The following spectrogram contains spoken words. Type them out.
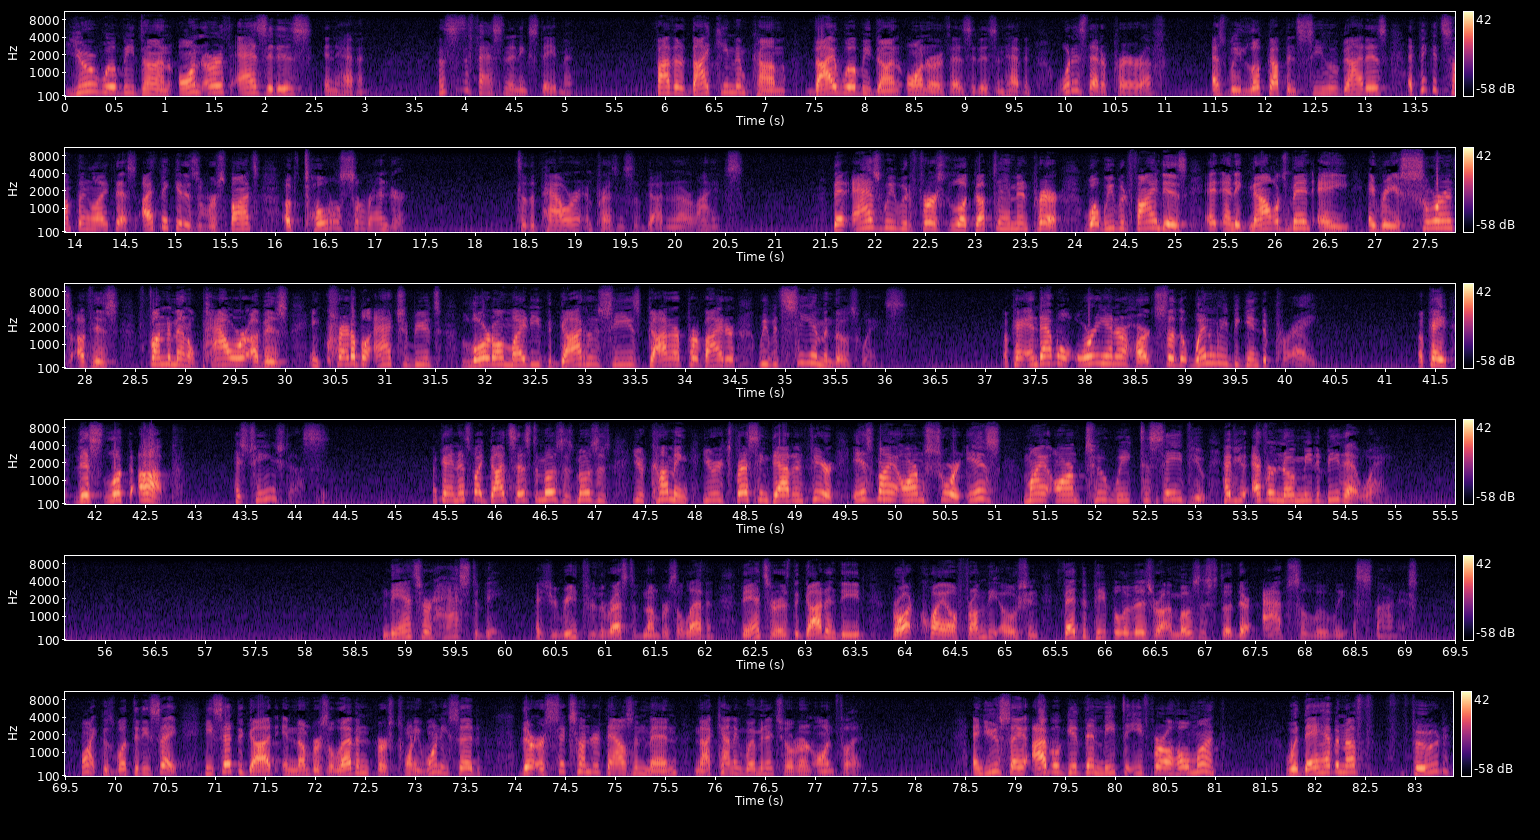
your will be done on earth as it is in heaven. This is a fascinating statement. Father, thy kingdom come, thy will be done on earth as it is in heaven. What is that a prayer of? As we look up and see who God is, I think it's something like this. I think it is a response of total surrender to the power and presence of God in our lives that as we would first look up to him in prayer, what we would find is an acknowledgement, a, a reassurance of his fundamental power, of his incredible attributes, Lord Almighty, the God who sees, God our provider. We would see him in those ways. Okay, and that will orient our hearts so that when we begin to pray, okay, this look up has changed us. Okay, and that's why God says to Moses, Moses, you're coming, you're expressing doubt and fear. Is my arm short? Is my arm too weak to save you? Have you ever known me to be that way? And the answer has to be, as you read through the rest of Numbers 11, the answer is that God indeed brought quail from the ocean, fed the people of Israel, and Moses stood there absolutely astonished. Why? Because what did he say? He said to God in Numbers 11, verse 21, he said, There are 600,000 men, not counting women and children, on foot. And you say, I will give them meat to eat for a whole month. Would they have enough food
